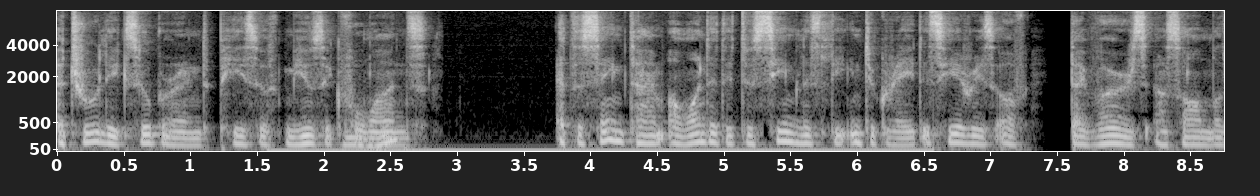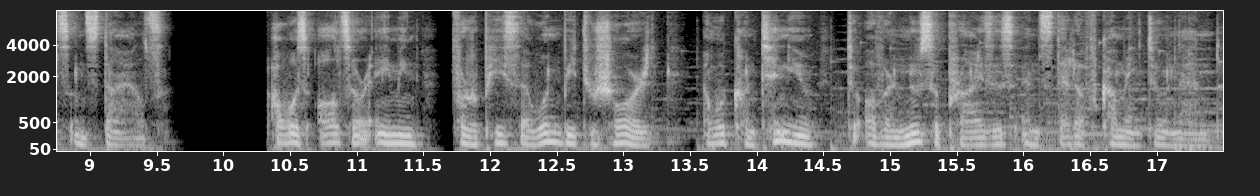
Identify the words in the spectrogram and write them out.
a truly exuberant piece of music for mm-hmm. once. At the same time, I wanted it to seamlessly integrate a series of diverse ensembles and styles. I was also aiming for a piece that wouldn't be too short and will continue to offer new surprises instead of coming to an end.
